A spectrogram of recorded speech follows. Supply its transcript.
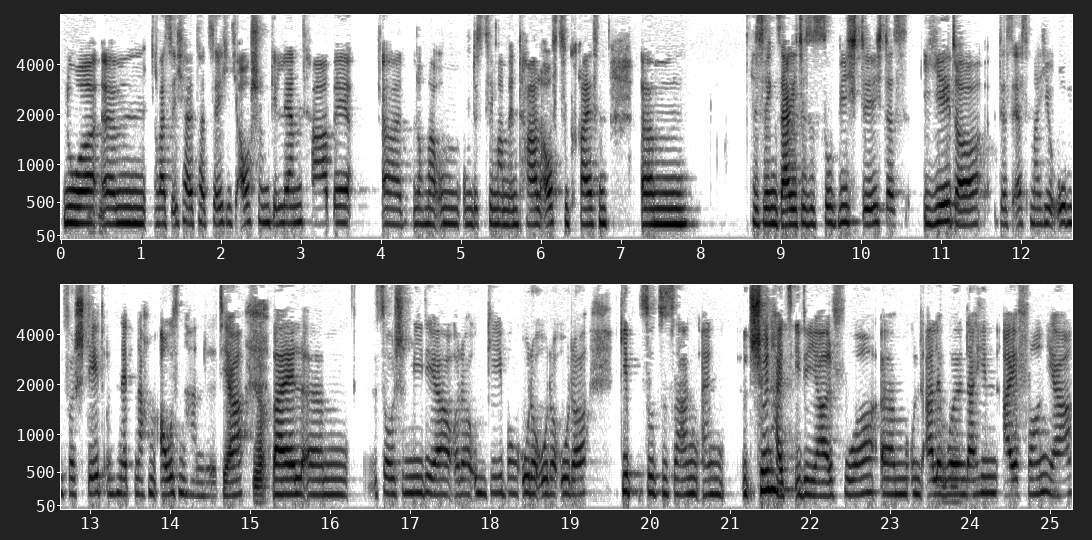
Nur, ähm, was ich halt tatsächlich auch schon gelernt habe, äh, nochmal um, um das Thema mental aufzugreifen, ähm, deswegen sage ich, das ist so wichtig, dass jeder das erstmal hier oben versteht und nicht nach dem Außen handelt, ja, ja. weil ähm, Social Media oder Umgebung oder oder oder gibt sozusagen ein Schönheitsideal vor ähm, und alle mhm. wollen dahin eifern, ja,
